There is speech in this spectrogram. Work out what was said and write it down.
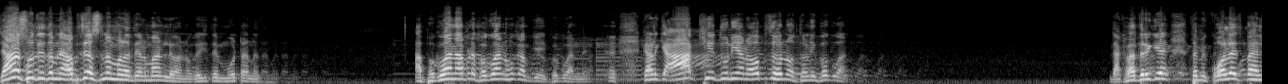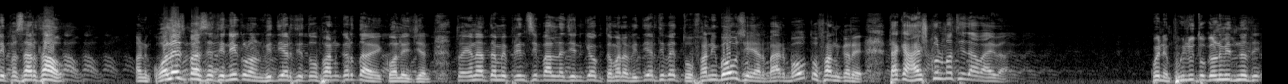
જ્યાં સુધી તમને અબજસ ન મળે ત્યારે માન લેવાનું, કે તમે મોટા નથી. આ ભગવાન, આપણે ભગવાન શું કામ કહીએ? ભગવાનને. કારણ કે આખી દુનિયાનો અબજનો ધણી ભગવાન. દાખલા તરીકે, તમે કોલેજ પહેલી પસાર થાવ અને કોલેજ પાસેથી નીકળો અને વિદ્યાર્થી તોફાન કરતા હોય કોલેજિયન, તો એના તમે પ્રિન્સિપાલને જઈને કહો કે તમારા વિદ્યાર્થી ભાઈ, તોફાની બહુ છે યાર, બાર બહુ તોફાન કરે. તાકે હાઈસ્કૂલમાંથી જ આવા આવ્યા. કોઈને ભૂલ્યું તો ગણવી જ નથી.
